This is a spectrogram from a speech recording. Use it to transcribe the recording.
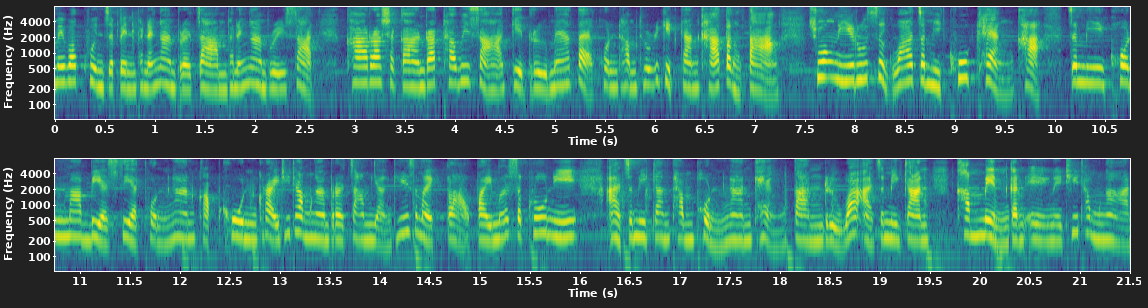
ไม่ว่าคุณจะเป็นพนักงานประจำพนักงานบริษัทข้าราชการรัฐวิสาหกิจ หรือแม้แต่คนทำธุรกิจการค้าต่างๆ ช่วงนี้รู้สึกว่าจะมีคู่แข่งค่ะ จะมีคนมาเบียดเสียดผลงานกับคุณใครที่ทำงานประจำอย่างที่สมัยกล่าวไปเมื่อสักครู่นี้ อาจจะมีการทำผลงานแข่งกัน หรือว่าอาจจะมีการคอมเมนต์กันเองในที่ทำงาน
